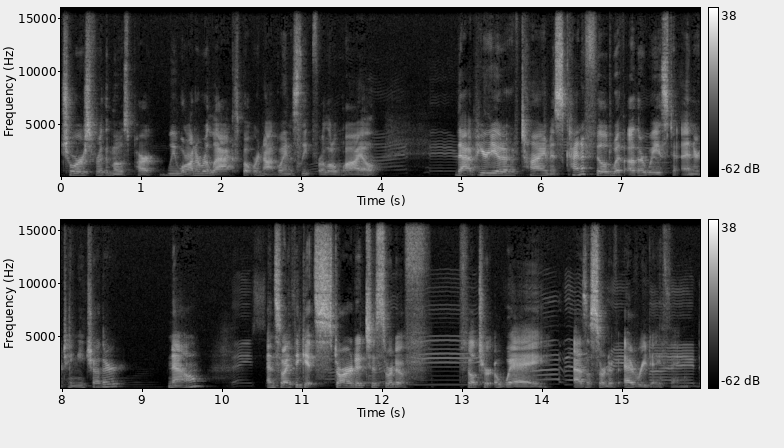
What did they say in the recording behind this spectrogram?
chores for the most part. We want to relax but we're not going to sleep for a little while. That period of time is kind of filled with other ways to entertain each other now. And so I think it started to sort of filter away as a sort of everyday thing.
